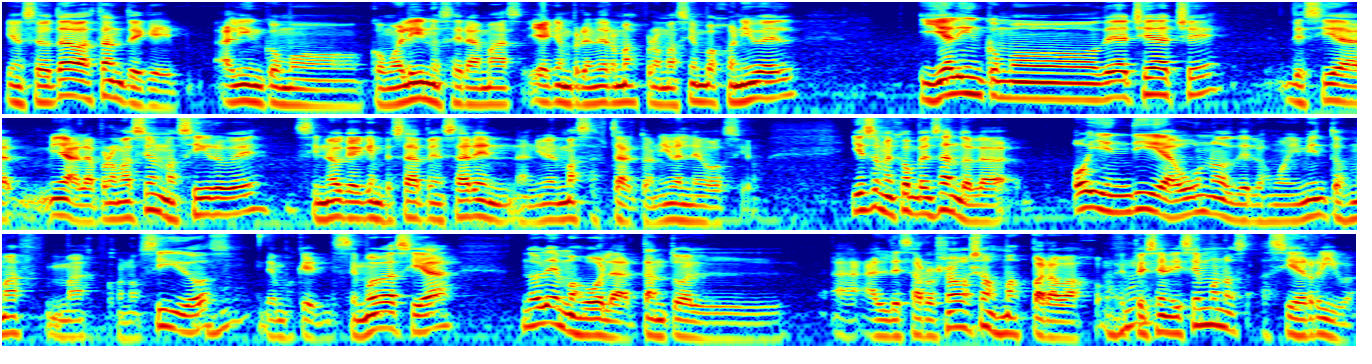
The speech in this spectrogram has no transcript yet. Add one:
y donde se notaba bastante que alguien como, como Linus era más, y hay que aprender más programación bajo nivel, y alguien como DHH decía, mira, la programación no sirve, sino que hay que empezar a pensar en, a nivel más abstracto, a nivel negocio. Y eso me dejó pensando, la, hoy en día uno de los movimientos más, más conocidos, digamos que se mueve hacia, no le demos bola tanto al, a- al desarrollo, no vayamos más para abajo, especialicémonos hacia arriba.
